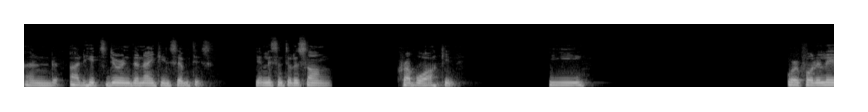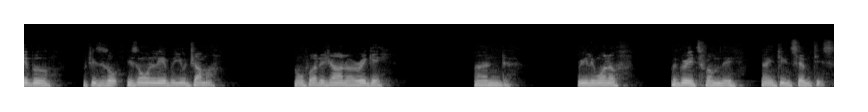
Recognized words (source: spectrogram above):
and had hits during the 1970s. You can listen to the song Crab Walking. He worked for the label, which is his own label, Ujamaa, known for the genre reggae, and really one of the greats from the 1970s.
